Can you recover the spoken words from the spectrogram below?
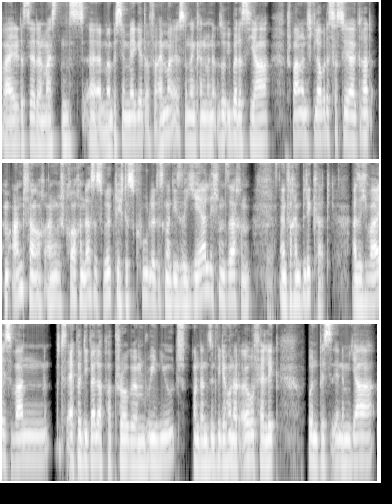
weil das ja dann meistens äh, immer ein bisschen mehr Geld auf einmal ist und dann kann man so über das Jahr sparen. Und ich glaube, das hast du ja gerade am Anfang auch angesprochen. Das ist wirklich das Coole, dass man diese jährlichen Sachen ja. einfach im Blick hat. Also ich weiß, wann das Apple Developer Program renewed und dann sind wieder 100 Euro fällig und bis in einem Jahr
